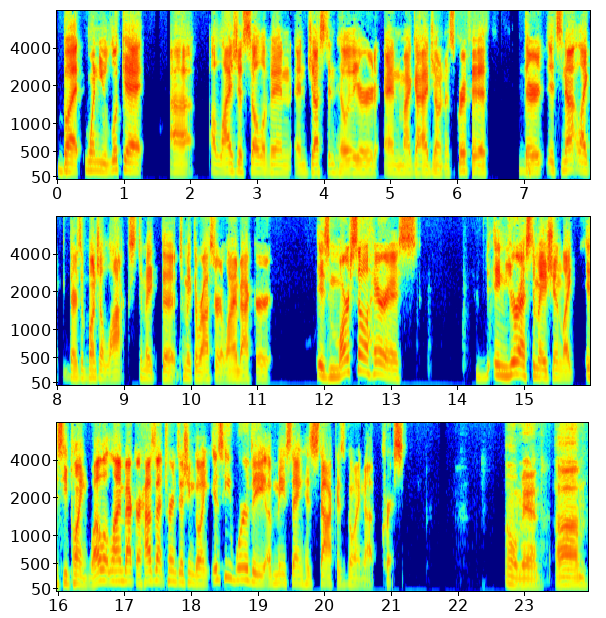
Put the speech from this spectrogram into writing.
But when you look at uh, Elijah Sullivan and Justin Hilliard and my guy Jonas Griffith, there it's not like there's a bunch of locks to make the to make the roster at linebacker. Is Marcel Harris in your estimation, like is he playing well at linebacker? How's that transition going? Is he worthy of me saying his stock is going up, Chris? Oh man. Um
